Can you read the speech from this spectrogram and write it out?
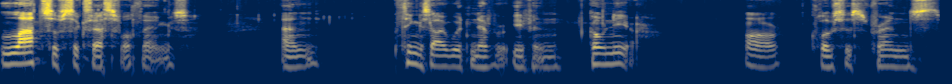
lots of successful things. And things I would never even go near. Our closest friends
